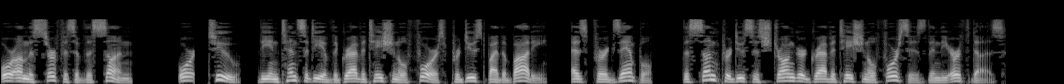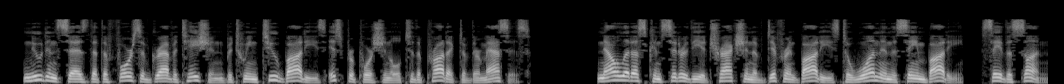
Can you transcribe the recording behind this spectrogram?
or on the surface of the Sun, Or, 2. The intensity of the gravitational force produced by the body, as, for example, the Sun produces stronger gravitational forces than the Earth does. Newton says that the force of gravitation between two bodies is proportional to the product of their masses. Now let us consider the attraction of different bodies to one and the same body, say the Sun.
